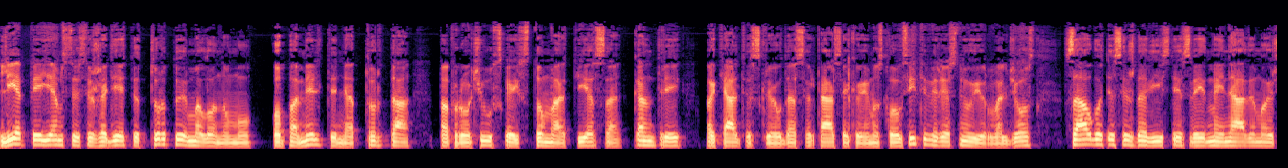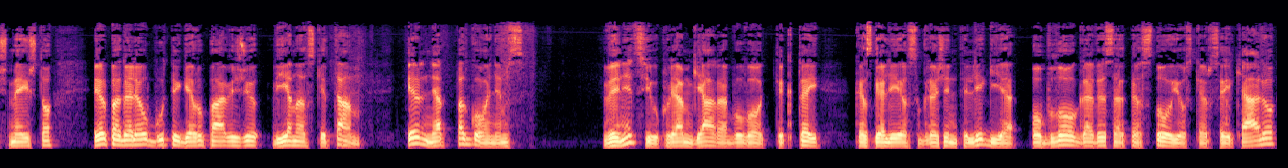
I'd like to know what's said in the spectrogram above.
Liepė jiems įsižadėti turtų ir malonumų, o pamilti neturtą, papročių skaistumą, tiesą, kantriai, pakelti skriaudas ir persekiojimus, klausyti vyresniųjų ir valdžios, saugotis išdavystės, veidmainiavimo ir šmeišto ir pagaliau būti gerų pavyzdžių vienas kitam ir net pagonims. Venicijų, kuriam gera buvo tik tai, kas galėjo sugražinti lygiją, o blogą visą, kas stojus kersai kelio,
